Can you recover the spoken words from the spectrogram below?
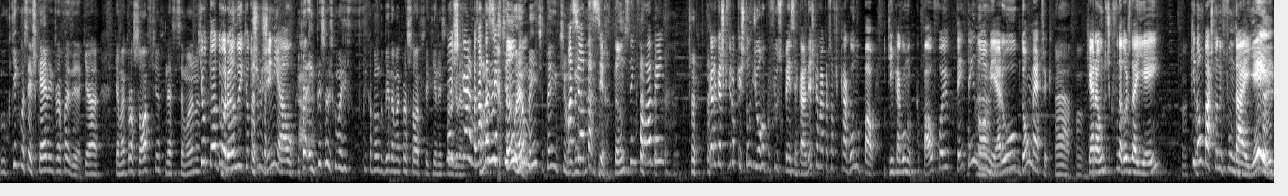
O que, que vocês querem, a gente vai fazer. Que a, que a Microsoft, nessa semana. Que eu tô adorando e que eu tô achando genial, Cara, cara. é impressionante como a gente fica falando bem da Microsoft aqui nesse Mas, programa. cara, mas ela tá é que, acertando. Tipo, realmente tem, tipo. Mas se ela tá acertando, você tem que falar bem. Cara, que acho que virou questão de honra pro Phil Spencer, cara. Desde que a Microsoft cagou no pau. E quem cagou no pau foi. Tem, tem nome, era o Don Metric. Ah, Que era um dos fundadores da EA. Que não bastando em fundar a EA,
